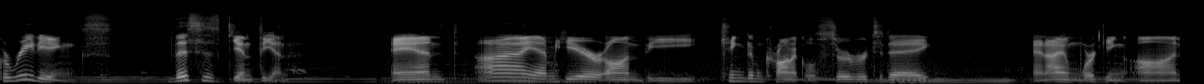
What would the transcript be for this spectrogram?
Greetings. This is Ginthian, and I am here on the Kingdom Chronicles server today, and I am working on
